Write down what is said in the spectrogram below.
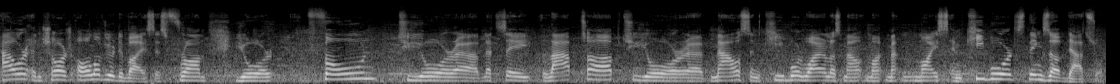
power and charge all of your devices from your phone to your, uh, let's say, laptop to your uh, mouse and keyboard, wireless mice and keyboards, things of that sort.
